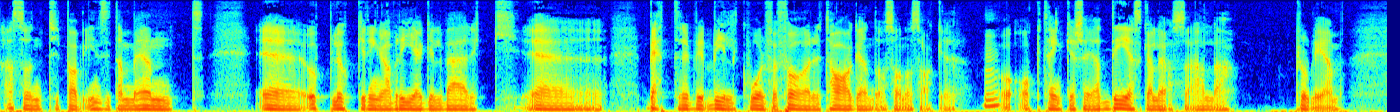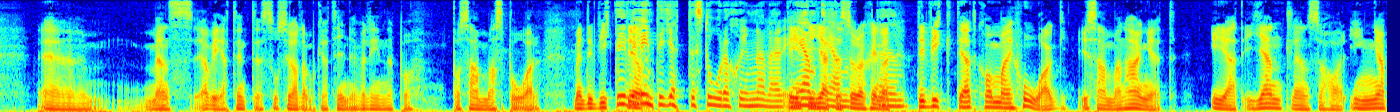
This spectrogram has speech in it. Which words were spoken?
alltså en typ av incitament, eh, uppluckring av regelverk, eh, bättre villkor för företagande och sådana saker. Mm. Och, och, tänker sig att det ska lösa alla problem. Eh, Men jag vet inte, socialdemokratin är väl inne på på samma spår. Men det, viktiga, det är väl inte jättestora skillnader Det är egentligen. inte jättestora skillnader. Mm. Det viktiga att komma ihåg i sammanhanget är att egentligen så har inga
